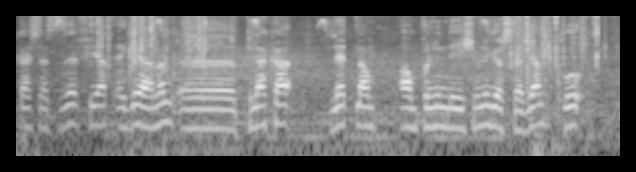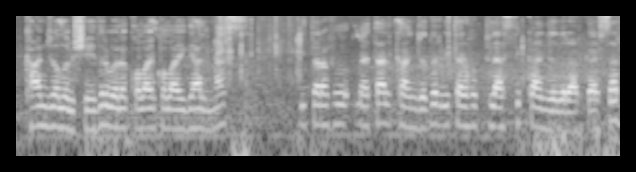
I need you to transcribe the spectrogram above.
Arkadaşlar size Fiat Egea'nın e, plaka led lamp ampulünün değişimini göstereceğim. Bu kancalı bir şeydir. Böyle kolay kolay gelmez. Bir tarafı metal kancadır, bir tarafı plastik kancadır arkadaşlar.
